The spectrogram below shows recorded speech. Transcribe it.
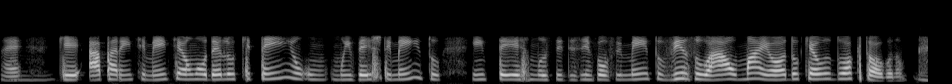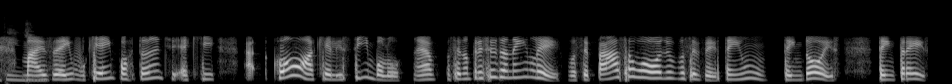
né? Hum. Que aparentemente é um modelo que tem um, um investimento em termos de desenvolvimento visual maior do que o do octógono. Entendi. Mas é, o que é importante é que com aquele símbolo, né, você não precisa nem ler. Você passa o olho, você vê tem um, tem dois, tem três.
